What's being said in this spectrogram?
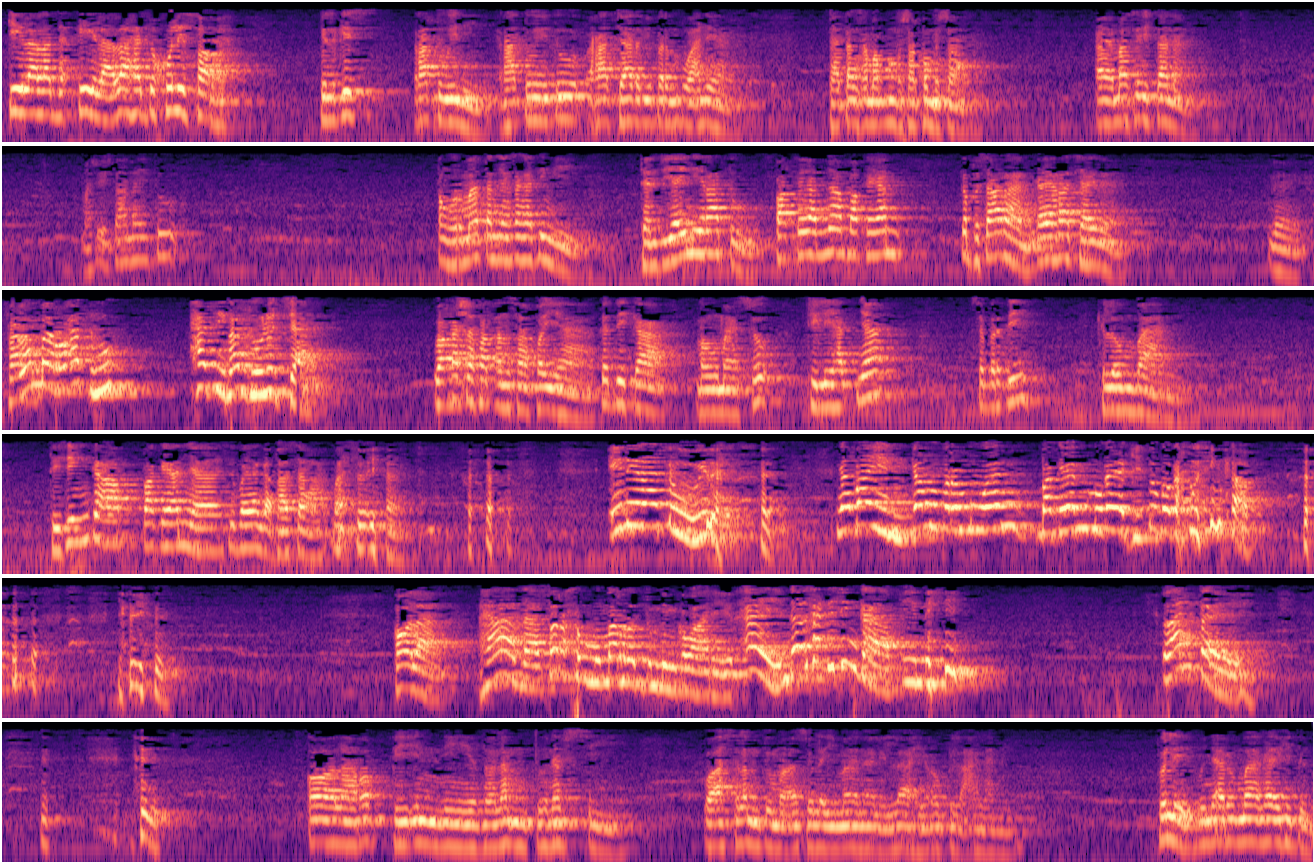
Kilalah khulisah. Bilqis ratu ini. Ratu itu raja tapi perempuannya. Datang sama pembesar-pembesar. Eh, masuk istana. Masuk istana itu penghormatan yang sangat tinggi. Dan dia ini ratu, pakaiannya pakaian kebesaran kayak raja ini. Nah, falamma ra'athu hasibat hulujah wa kasyafat an Ketika mau masuk dilihatnya seperti gelombang. Disingkap pakaiannya supaya nggak basah masuk ya. Ini ratu gitu. Ngapain? Kamu perempuan, pakaianmu kayak gitu kok kamu singkap? Jadi, Kola, hada farhu mumarradun min kawarir. Eh, tidak usah disingkap ini. Lantai. Qala rabbi inni zalamtu nafsi wa aslamtu ma'a Sulaiman lillahi rabbil alamin. Boleh punya rumah kayak gitu.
